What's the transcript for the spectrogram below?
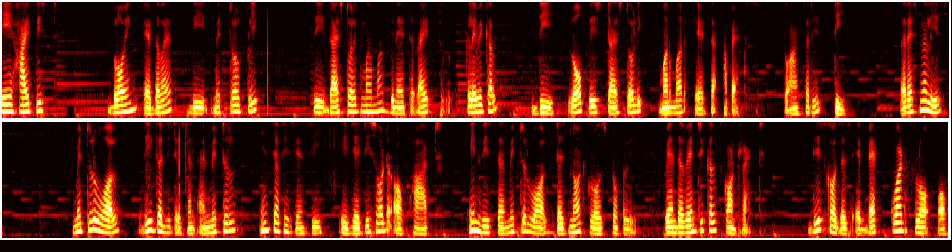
A. High pitched blowing at the B. Mitral click, C. Diastolic murmur beneath right clavicle, D. Low pitched diastolic murmur at the apex. The answer is D. The rationale is mitral valve regurgitation and mitral insufficiency is a disorder of heart in which the mitral valve does not close properly when the ventricles contract. This causes a backward flow of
